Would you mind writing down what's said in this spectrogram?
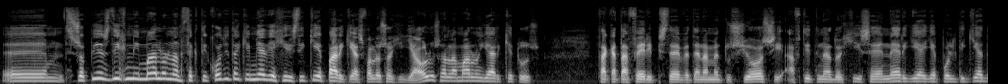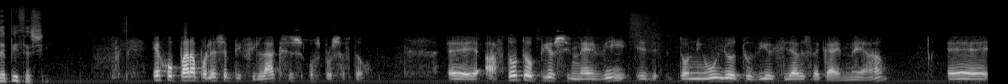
ε, στις οποίες δείχνει μάλλον ανθεκτικότητα και μια διαχειριστική επάρκεια. Ασφαλώς όχι για όλους, αλλά μάλλον για αρκετούς. Θα καταφέρει, πιστεύετε, να μετουσιώσει αυτή την αντοχή σε ενέργεια για πολιτική αντεπίθεση; Έχω πάρα πολλές επιφυλάξεις ως προς αυτό. Ε, αυτό το οποίο συνέβη ε, τον Ιούλιο του 2019 ε,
